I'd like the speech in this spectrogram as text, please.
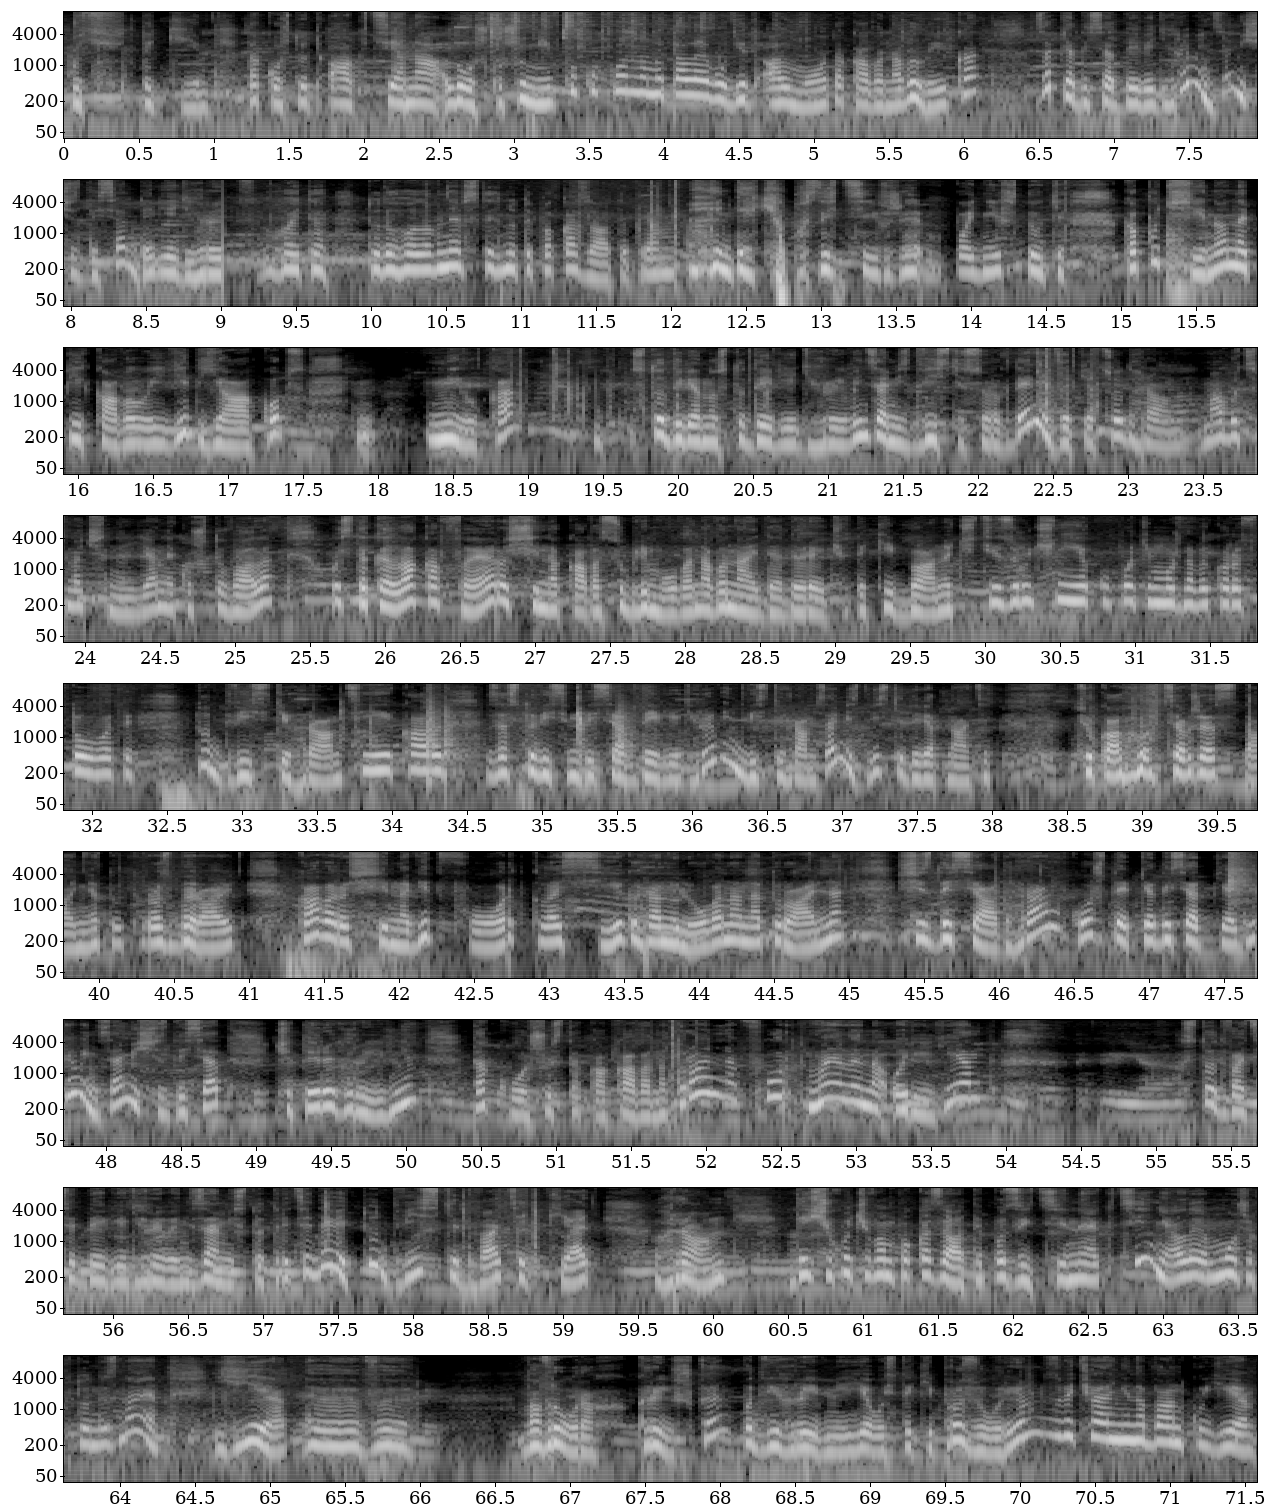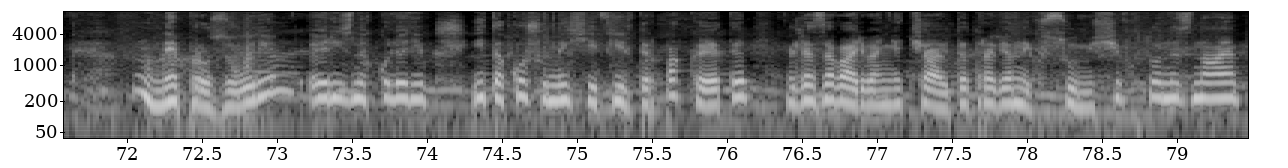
Ось такі. Також тут акція на ложку шумівку кухонну металеву від Алмо, така вона велика, за 59 гривень, замість 69 гривень. Слухайте, тут головне встигнути показати. Прям деякі позиції вже по одній штуці. Капучино напій кавовий від Якобс. Мілка 199 гривень замість 249 за 500 грам. Мабуть, смачний. Я не коштувала. Ось таке ла кафе, розчинна кава сублімована. Вона йде, до речі, в такій баночці зручній, яку потім можна використовувати. Тут 200 грам цієї кави за 189 гривень, 200 грам замість 219. Цю каву ця вже остання тут розбирають. Кава розчинна від Ford Classic, гранульована, натуральна. 60 грам коштує 55 гривень замість 64 гривні. Також ось така кава натуральна, Ford, Мелена, Орієнт. 129 гривень замість 139, тут 225 грам. Дещо хочу вам показати позиції не акційні, але може хто не знає, є е, в, в Аврорах кришки по 2 гривні. Є ось такі прозорі, звичайні на банку, є ну, непрозорі е, різних кольорів. І також у них є фільтр пакети для заварювання чаю та трав'яних сумішів, хто не знає.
